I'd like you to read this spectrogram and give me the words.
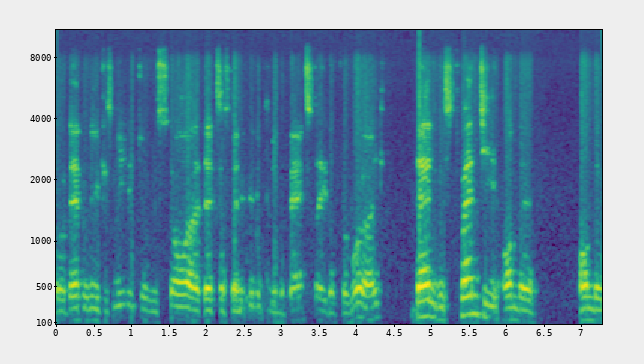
or debt relief is needed to restore that sustainability in the bad state of the world, then with 20 on the on the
